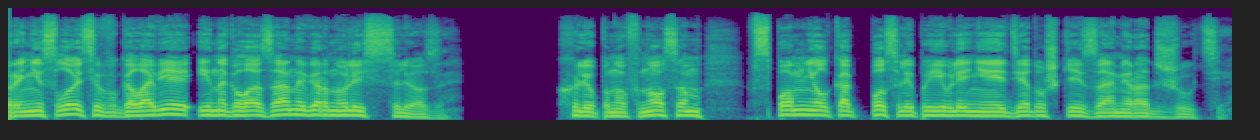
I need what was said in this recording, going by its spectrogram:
Пронеслось в голове, и на глаза навернулись слезы. Хлюпнув носом, вспомнил, как после появления дедушки замер от жути.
